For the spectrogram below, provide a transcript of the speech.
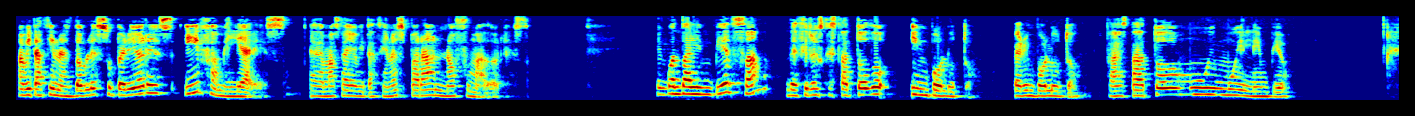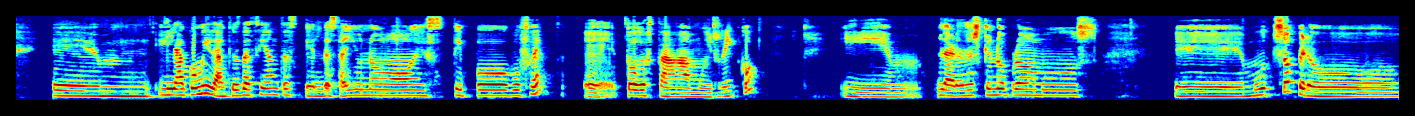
habitaciones dobles superiores y familiares. Además hay habitaciones para no fumadores. En cuanto a limpieza, deciros que está todo impoluto, pero impoluto. O sea, está todo muy, muy limpio. Em, y la comida, que os decía antes que el desayuno es tipo buffet, eh, todo está muy rico. Y em, la verdad es que no probamos eh, mucho, pero,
